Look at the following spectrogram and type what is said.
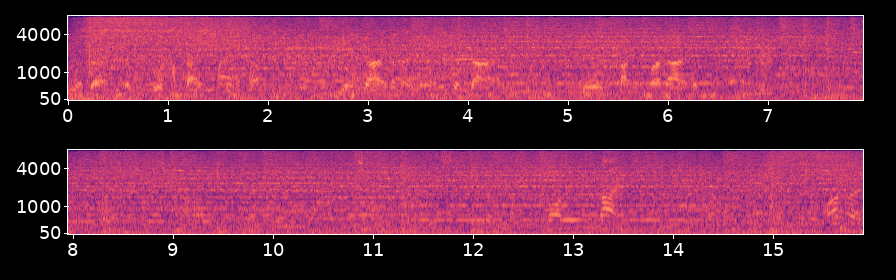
ดูว่าจะจะมีตัวทำได้หรือไม่นะครับเกี่ยวได้ข้างในขณะนี้จะจ่ายโดนตัดออกมาได้ครับ còn lại hoàn thành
